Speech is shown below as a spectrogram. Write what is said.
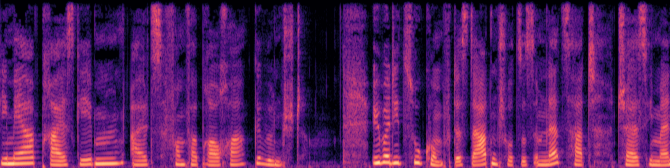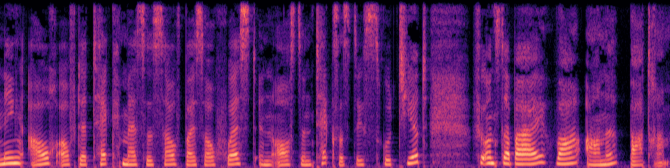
die mehr preisgeben als vom Verbraucher gewünscht gewünscht. Über die Zukunft des Datenschutzes im Netz hat Chelsea Manning auch auf der Tech-Messe South by Southwest in Austin, Texas diskutiert. Für uns dabei war Arne Bartram.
